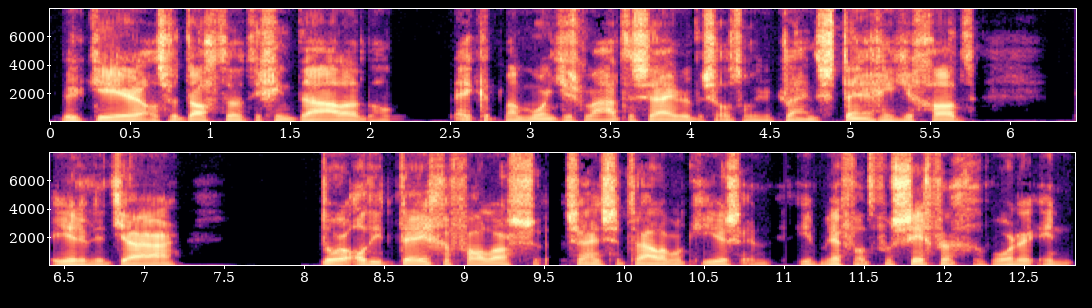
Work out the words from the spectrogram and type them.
iedere keer als we dachten dat die ging dalen, dan leek het maar mondjesmaat te zijn. We hebben zelfs nog een klein stijgingje gehad eerder dit jaar. Door al die tegenvallers zijn centrale bankiers en IMF wat voorzichtiger geworden in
